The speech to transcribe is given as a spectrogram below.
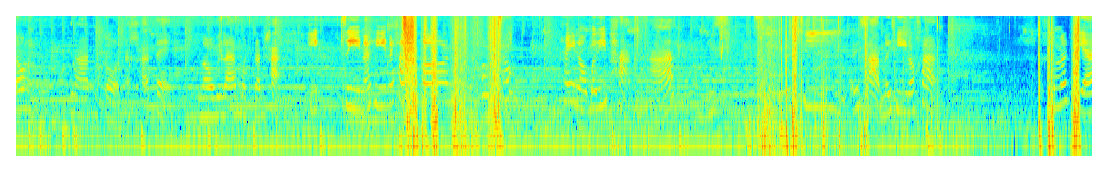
ต้องลาไปก่อนนะคะ แต่เรอเวลาหมดกันค่ะ อีก 4 นาทีนะคะทุกคนต้องให้น้องเบอร์รี่ผ่านนะคะามนาทีแล้วค่ะคือเมื่อกี้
